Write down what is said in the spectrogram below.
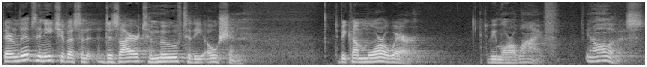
There lives in each of us a desire to move to the ocean, to become more aware, to be more alive in all of us.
